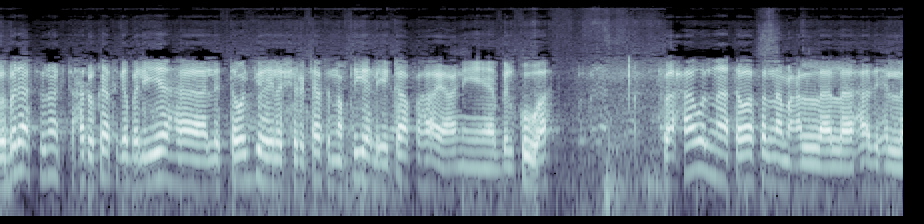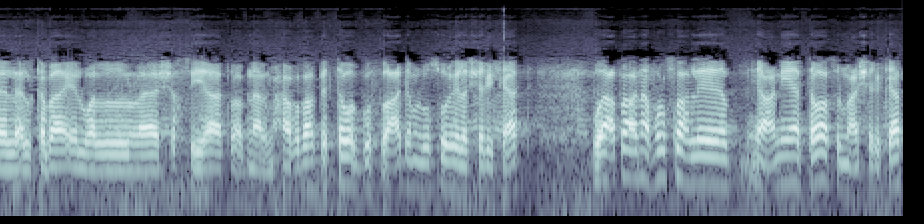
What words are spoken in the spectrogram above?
وبدأت هناك تحركات قبلية للتوجه إلى الشركات النفطية لإيقافها يعني بالقوة. فحاولنا تواصلنا مع هذه القبائل والشخصيات وأبناء المحافظة بالتوقف وعدم الوصول إلى الشركات. وأعطانا فرصة ل يعني التواصل مع الشركات.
